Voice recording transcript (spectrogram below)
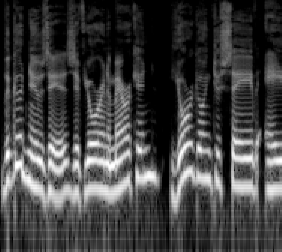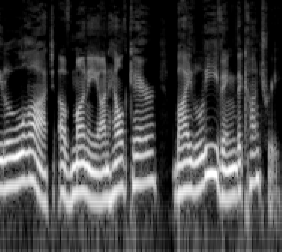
The good news is, if you're an American, you're going to save a lot of money on healthcare by leaving the country.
